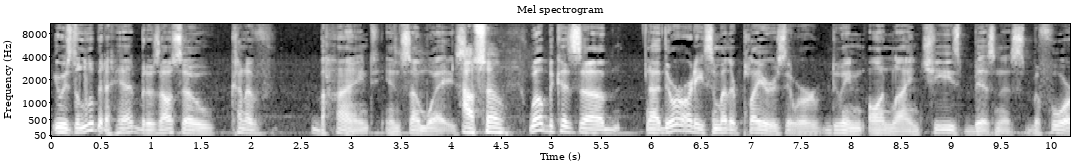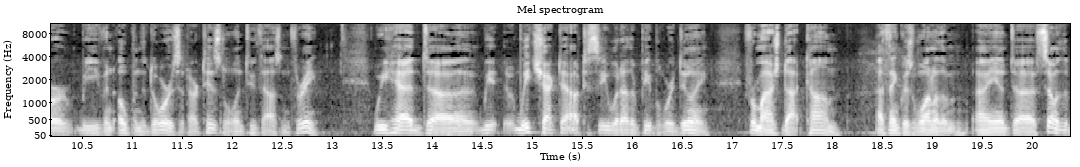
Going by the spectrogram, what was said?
it was a little bit ahead, but it was also kind of behind in some ways. How so? Well, because um, uh, there were already some other players that were doing online cheese business before we even opened the doors at Artisanal in 2003. We had uh, we we checked out to see what other people were doing. Fromage.com, I think, was one of them, and uh, some of the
